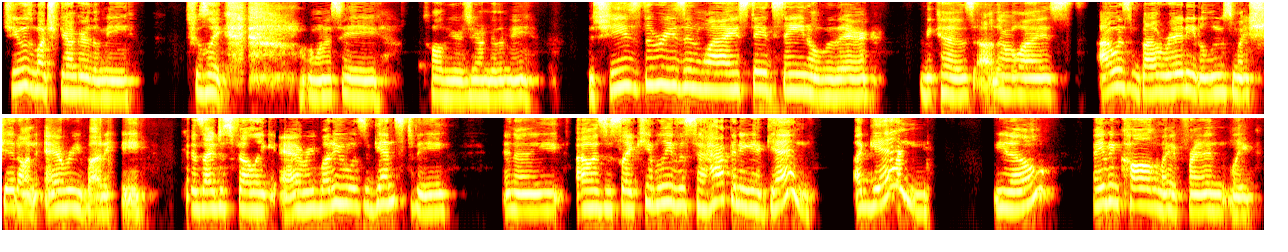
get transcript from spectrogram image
She was much younger than me she was like, I want to say 12 years younger than me. But she's the reason why I stayed sane over there because otherwise I was about ready to lose my shit on everybody because I just felt like everybody was against me. And I, I was just like, can't believe this is happening again, again. You know, I even called my friend, like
